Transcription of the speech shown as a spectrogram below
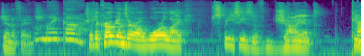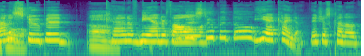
genophage. Oh my gosh. So the Krogans are a warlike species of giant. kind of stupid, Um, kind of Neanderthal. Are they stupid though? Yeah, kind of. They're just kind of.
